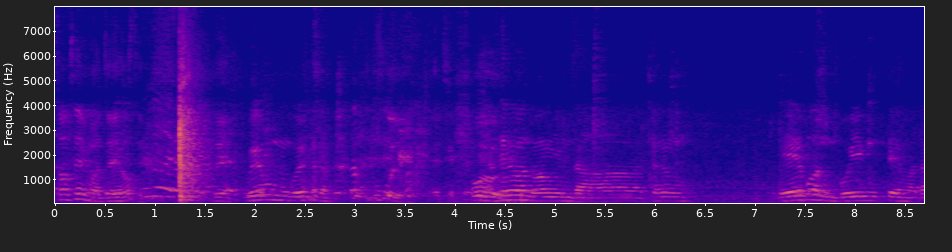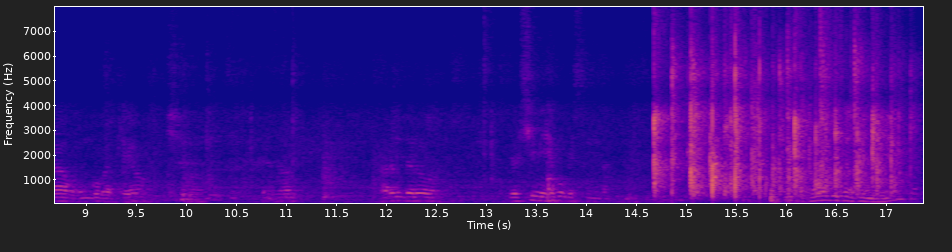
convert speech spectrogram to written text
선생님 먼저 해주세요. 네. 왜 웃는 거예요? 안녕하세요 노학입니다. 저는 매번 모임 때마다 온 것 같아요. 어, 그래서 나름대로 열심히 해보겠습니다. 노원기 선생님.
